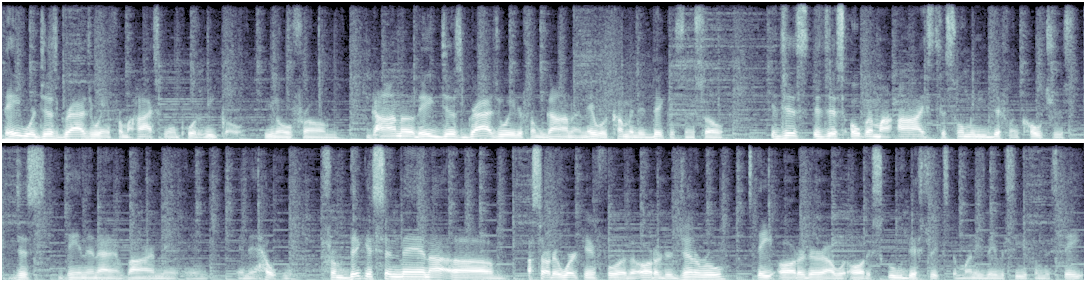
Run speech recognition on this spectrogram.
they were just graduating from a high school in Puerto Rico. You know, from Ghana, they just graduated from Ghana and they were coming to Dickinson. So it just it just opened my eyes to so many different cultures, just being in that environment and, and it helped me. From Dickinson, man, I, um, I started working for the Auditor General, state auditor. I would audit school districts, the money they receive from the state.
